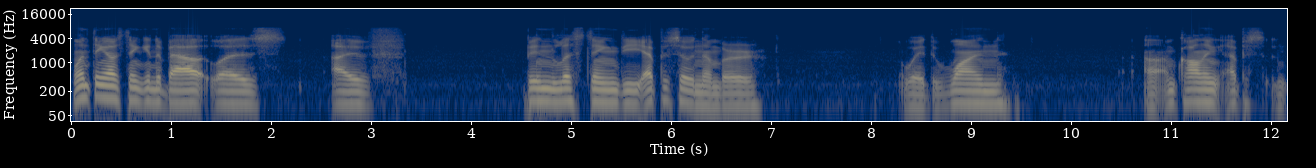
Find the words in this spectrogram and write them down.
one thing I was thinking about was I've been listing the episode number with one. Uh, I'm calling episode.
